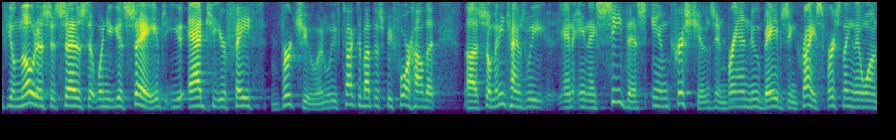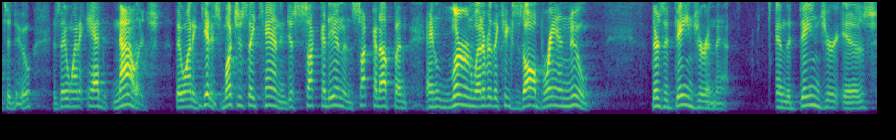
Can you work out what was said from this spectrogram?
If you'll notice, it says that when you get saved, you add to your faith virtue. And we've talked about this before how that uh, so many times we, and, and I see this in Christians, in brand new babes in Christ, first thing they want to do is they want to add knowledge. They want to get as much as they can and just suck it in and suck it up and, and learn whatever they can because it's all brand new. There's a danger in that. And the danger is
